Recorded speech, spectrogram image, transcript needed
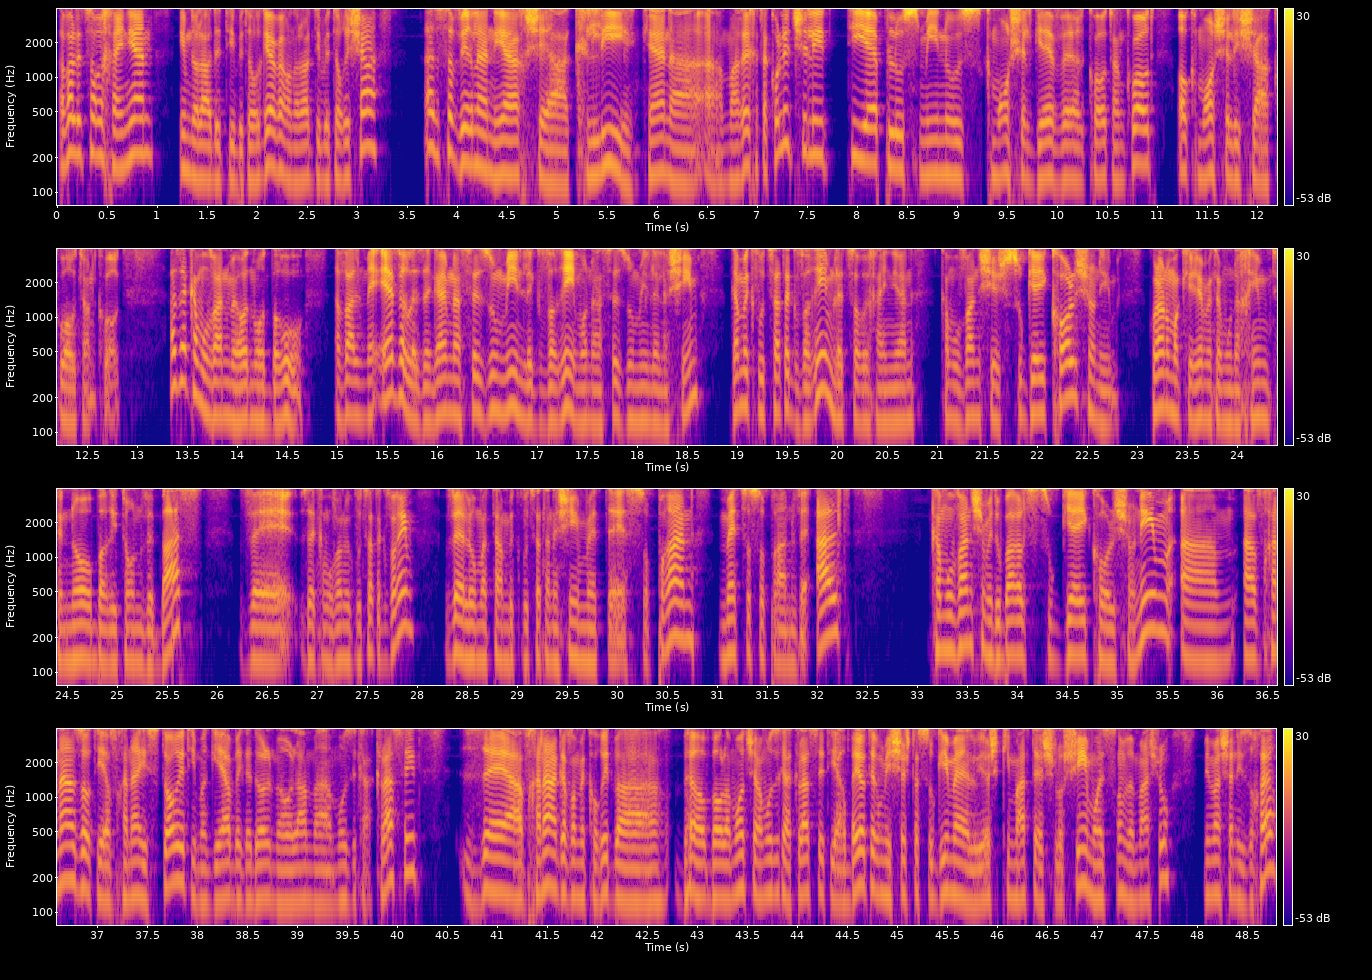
אבל לצורך העניין, אם נולדתי בתור גבר או נולדתי בתור אישה, אז סביר להניח שהכלי, כן, המערכת הקולית שלי תהיה פלוס מינוס כמו של גבר, quote unquote, או כמו של אישה, quote unquote. אז זה כמובן מאוד מאוד ברור. אבל מעבר לזה, גם אם נעשה zoom in לגברים או נעשה zoom in לנשים, גם בקבוצת הגברים לצורך העניין, כמובן שיש סוגי קול שונים. כולנו מכירים את המונחים טנור, בריטון ובאס, וזה כמובן בקבוצת הגברים, ולעומתם בקבוצת הנשים את uh, סופרן, מצו סופרן ואלט. כמובן שמדובר על סוגי קול שונים. ההבחנה הזאת היא הבחנה היסטורית, היא מגיעה בגדול מעולם המוזיקה הקלאסית. זה ההבחנה, אגב, המקורית בעולמות של המוזיקה הקלאסית, היא הרבה יותר מששת הסוגים האלו, יש כמעט 30 או 20 ומשהו, ממה שאני זוכר.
